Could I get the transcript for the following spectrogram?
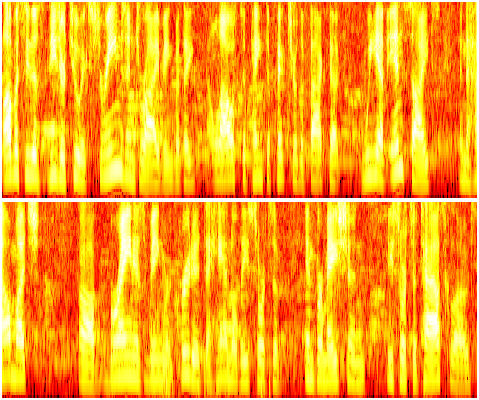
obviously this, these are two extremes in driving, but they allow us to paint the picture of the fact that we have insights into how much uh, brain is being recruited to handle these sorts of information, these sorts of task loads.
